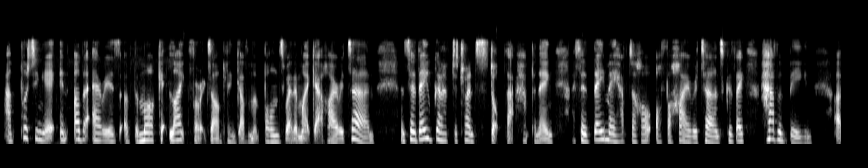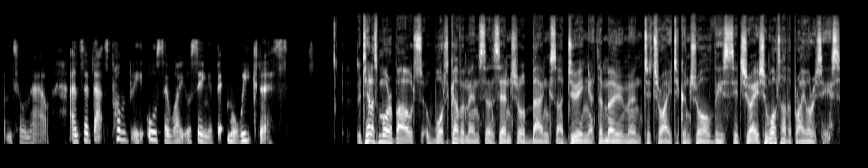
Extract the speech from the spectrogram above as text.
and putting it in other areas of the market, like, for example, in government bonds where they might get a higher return. And so they're going to have to try and stop that happening. So they may have to offer higher returns because they haven't been up until now. And so that's probably also why you're seeing a bit more weakness. Tell us more about what governments and central banks are doing at the moment to try to control this situation. What are the priorities?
